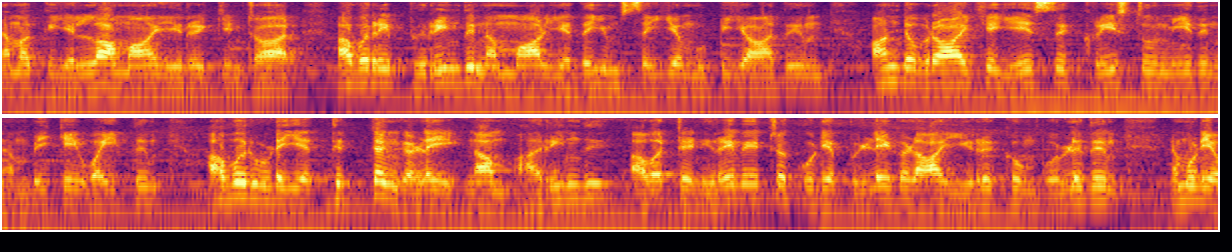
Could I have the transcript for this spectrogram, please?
நமக்கு எல்லாமாய் இருக்கின்றார் அவரை பிரிந்து நம்மால் எதையும் செய்ய முடியாது. ஆண்டவராகிய இயேசு கிறிஸ்து மீது நம்பிக்கை வைத்து அவருடைய திட்டங்களை நாம் அறிந்து அவற்றை நிறைவேற்றக்கூடிய பிள்ளைகளாய் இருக்கும் பொழுது நம்முடைய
